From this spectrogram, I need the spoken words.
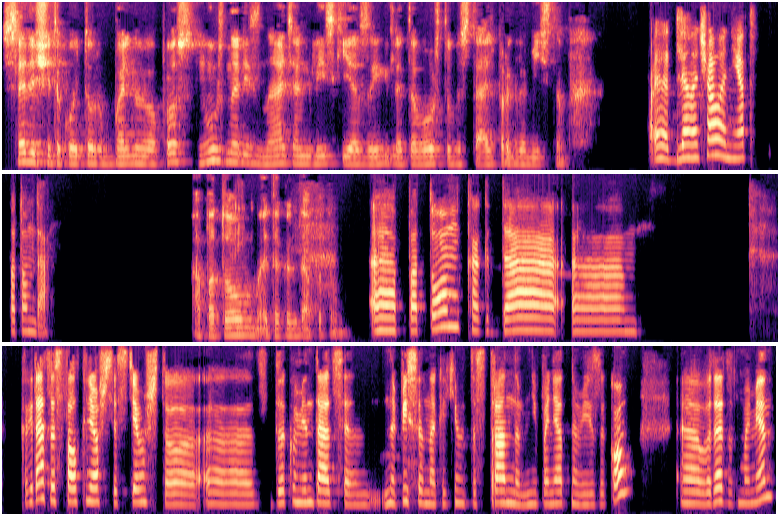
Следующий такой тоже больной вопрос. Нужно ли знать английский язык для того, чтобы стать программистом? Для начала нет, потом да. А потом, это когда потом? А потом, когда, когда ты столкнешься с тем, что э, документация написана каким-то странным, непонятным языком, э, вот этот момент,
